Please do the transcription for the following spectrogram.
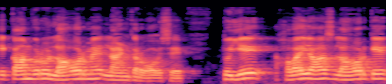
एक काम करो, लाहौर में लैंड करवाओ इसे। तो ये हवाई जहाज़ लाहौर के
